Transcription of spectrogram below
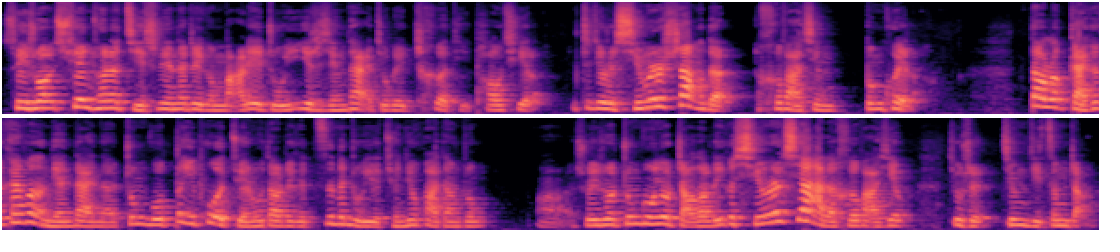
所以说宣传了几十年的这个马列主义意识形态就被彻底抛弃了，这就是形而上的合法性崩溃了。到了改革开放的年代呢，中国被迫卷入到这个资本主义的全球化当中啊，所以说中共又找到了一个形而下的合法性，就是经济增长，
